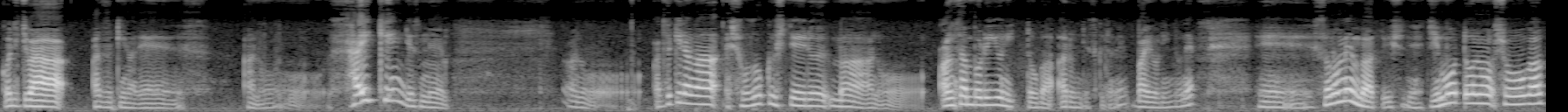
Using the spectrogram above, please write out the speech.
こんにちは、あずきなです。あの、最近ですね、あの、あずきなが所属している、まあ、あの、アンサンブルユニットがあるんですけどね、バイオリンのね。えー、そのメンバーと一緒にね、地元の小学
